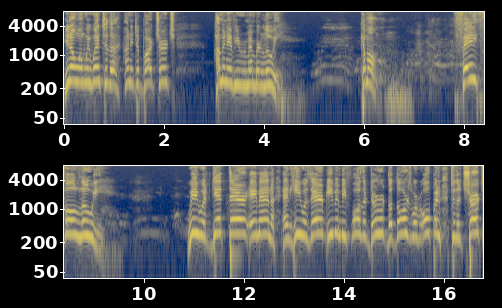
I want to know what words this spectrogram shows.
You know, when we went to the Huntington Park Church, how many of you remember Louis? Come on. Faithful Louis. We would get there, amen, and he was there even before the, door, the doors were open to the church.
